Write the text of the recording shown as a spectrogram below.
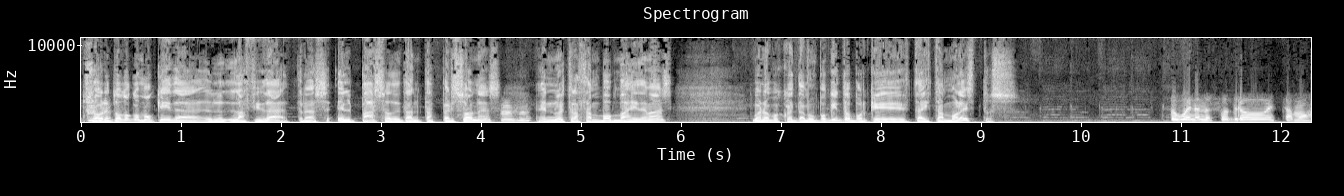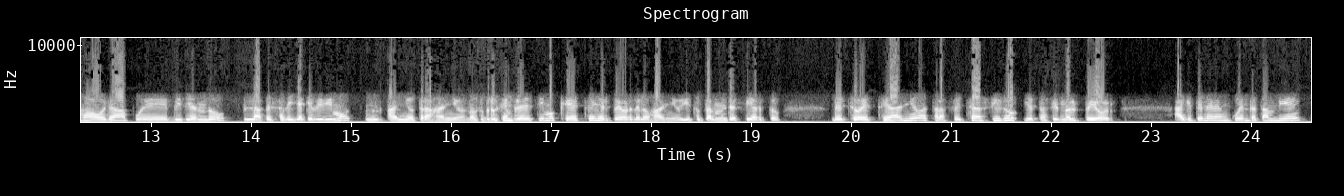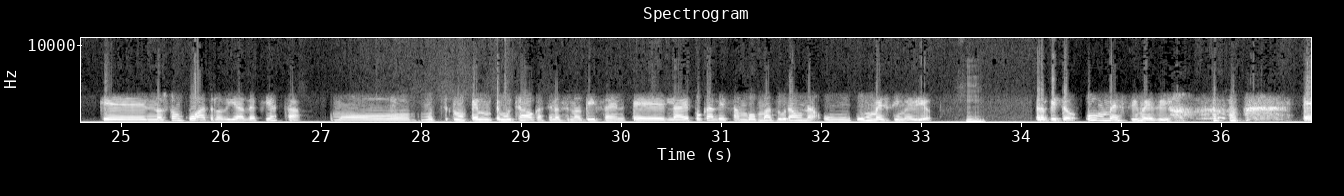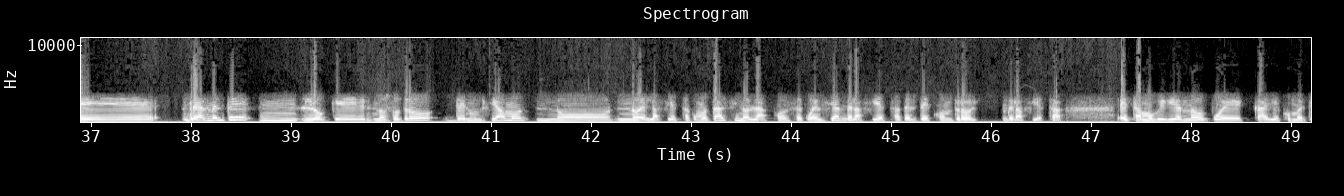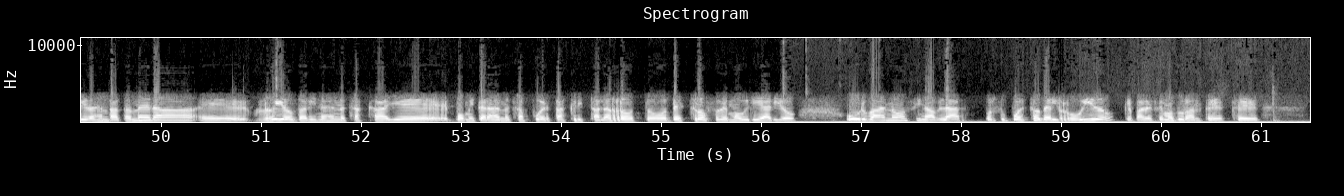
sobre todo cómo queda la ciudad tras el paso de tantas personas en nuestras zambombas y demás. Bueno, pues cuéntame un poquito, ¿por qué estáis tan molestos? Pues bueno, nosotros estamos ahora pues viviendo la pesadilla que vivimos mm, año tras año. Nosotros siempre decimos que este es el peor de los años y es totalmente cierto. De hecho, este año hasta la fecha ha sido y está siendo el peor. Hay que tener en cuenta también que no son cuatro días de fiesta, como much- en, en muchas ocasiones se nos dicen. Eh, la época de San Bomba dura una- un, un mes y medio. Repito, un mes y medio. Eh, realmente mm, lo que nosotros denunciamos no, no es la fiesta como tal, sino las consecuencias de la fiesta, del descontrol de la fiesta. Estamos viviendo pues calles convertidas en ratoneras, eh, ríos de orines en nuestras calles, vomiteras en nuestras puertas, cristales rotos, destrozo de mobiliario urbano, sin hablar, por supuesto, del ruido que padecemos durante este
